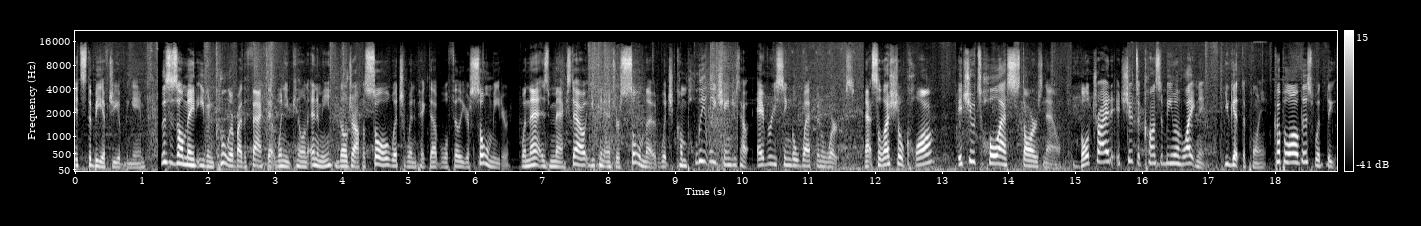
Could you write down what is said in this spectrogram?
it's the BFG of the game. This is all made even cooler by the fact that when you kill an enemy, they'll drop a soul, which when picked up will fill your soul meter. When that is maxed out, you can enter soul mode, which completely changes how every single weapon works. That celestial claw, it shoots whole ass stars now. Voltride, it shoots a constant beam of lightning. You get the point. Couple all this with the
